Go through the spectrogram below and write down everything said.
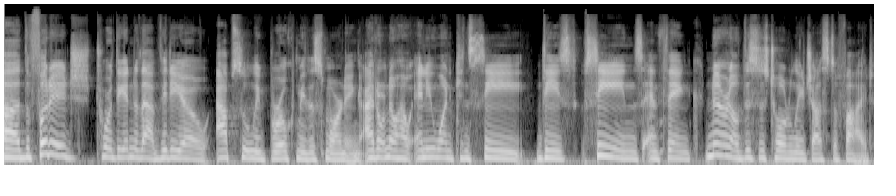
Uh, the footage toward the end of that video absolutely broke me this morning. I don't know how anyone can see these scenes and think, no, no, no, this is totally justified.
